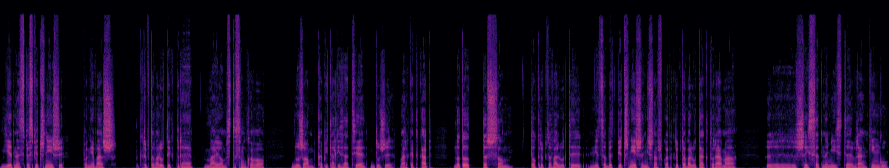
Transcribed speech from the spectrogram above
jedne z bezpieczniejszych, ponieważ kryptowaluty, które mają stosunkowo dużą kapitalizację, duży market cap, no to też są to kryptowaluty nieco bezpieczniejsze niż na przykład kryptowaluta, która ma 600 miejsce w rankingu,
